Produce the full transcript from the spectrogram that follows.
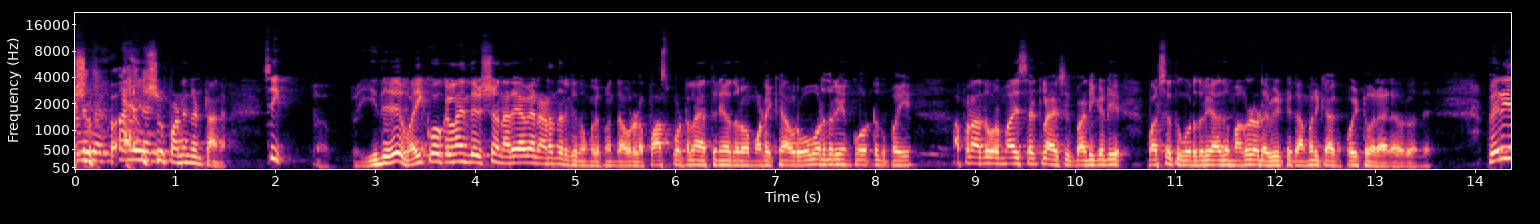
இஷ்யூ பண்ணுங்க பண்ணுங்க. இஷ்யூ பண்ணுங்கன்ட்டாங்க. சி இது வைகோக்கெல்லாம் இந்த விஷயம் நிறையாவே நடந்திருக்குது. உங்களுக்கு வந்து அவரோட பாஸ்போர்ட் எல்லாம் எத்தனையோ தடவை முடைக்க அவர் ஒவ்வொரு தடவையும் கோர்ட்டுக்கு போய் அப்புறம் அது ஒரு மாதிரி செட்டில் ஆகிடுச்சு இப்போ அடிக்கடி வருஷத்துக்கு ஒரு தடவையாவது மகளோட வீட்டுக்கு அமெரிக்காவுக்கு போயிட்டு வராரு அவர் வந்து. பெரிய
